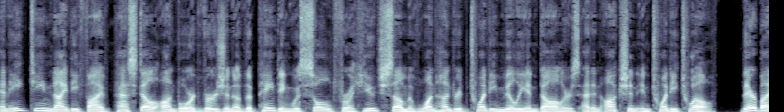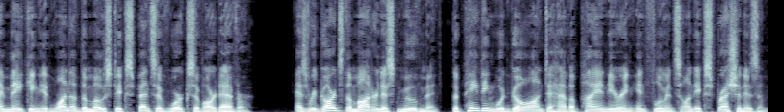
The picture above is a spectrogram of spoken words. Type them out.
An 1895 pastel onboard version of the painting was sold for a huge sum of $120 million at an auction in 2012, thereby making it one of the most expensive works of art ever. As regards the modernist movement, the painting would go on to have a pioneering influence on Expressionism.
